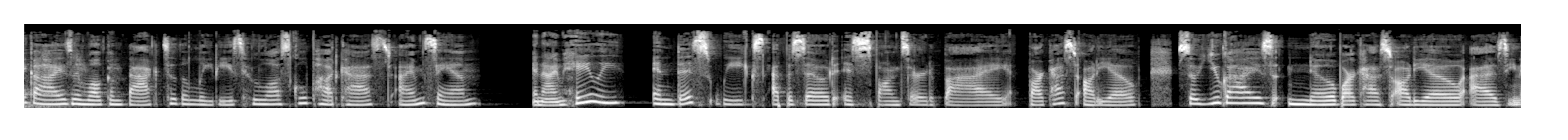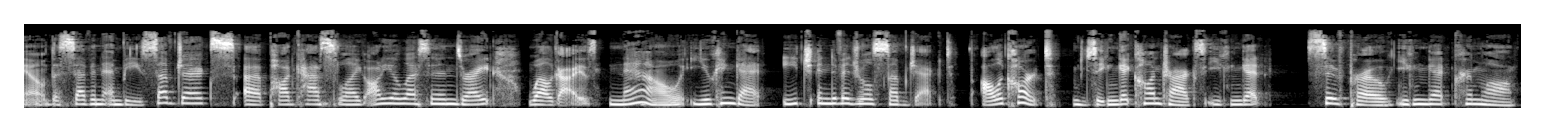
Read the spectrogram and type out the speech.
Hi, guys, and welcome back to the Ladies Who Law School podcast. I'm Sam. And I'm Haley. And this week's episode is sponsored by Barcast Audio. So, you guys know Barcast Audio as, you know, the seven MBE subjects, uh, podcasts like audio lessons, right? Well, guys, now you can get each individual subject a la carte. So, you can get contracts, you can get Civ Pro, you can get Crim Law,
